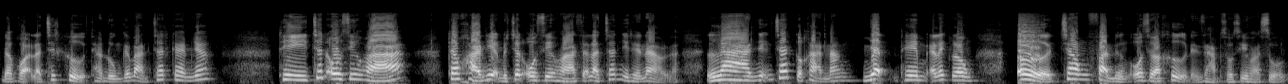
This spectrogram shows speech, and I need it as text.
được gọi là chất khử theo đúng cái bản chất các em nhé. Thì chất oxy hóa theo khái niệm về chất oxy hóa sẽ là chất như thế nào? Là, là những chất có khả năng nhận thêm electron ở trong phản ứng oxy hóa khử để giảm số oxy hóa xuống.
